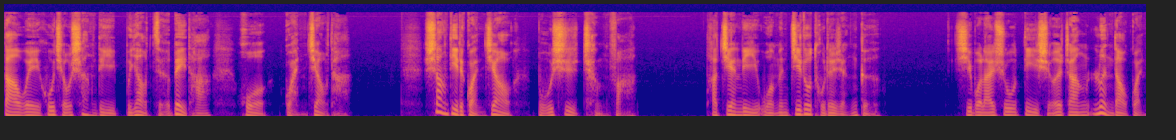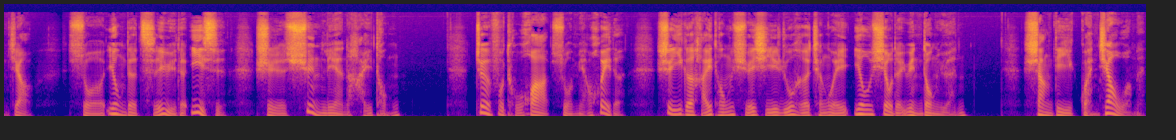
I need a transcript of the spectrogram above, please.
大卫呼求上帝不要责备他或管教他。上帝的管教不是惩罚，他建立我们基督徒的人格。希伯来书第十二章论到管教，所用的词语的意思是训练孩童。这幅图画所描绘的是一个孩童学习如何成为优秀的运动员。上帝管教我们，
